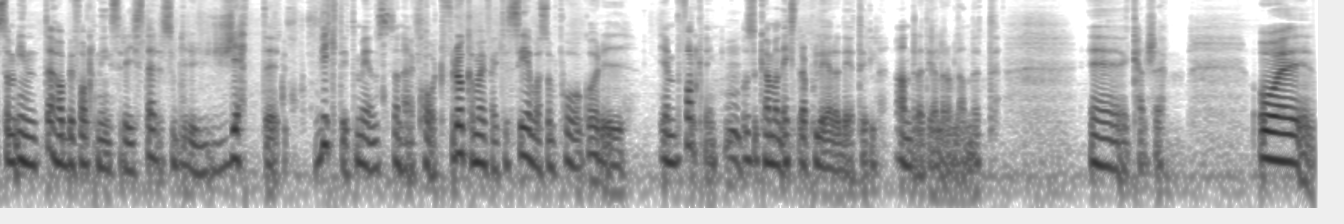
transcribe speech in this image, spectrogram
som inte har befolkningsregister så blir det jätteviktigt med en sån här kort. För då kan man ju faktiskt se vad som pågår i, i en befolkning. Mm. Och så kan man extrapolera det till andra delar av landet. Eh, kanske. Och eh,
